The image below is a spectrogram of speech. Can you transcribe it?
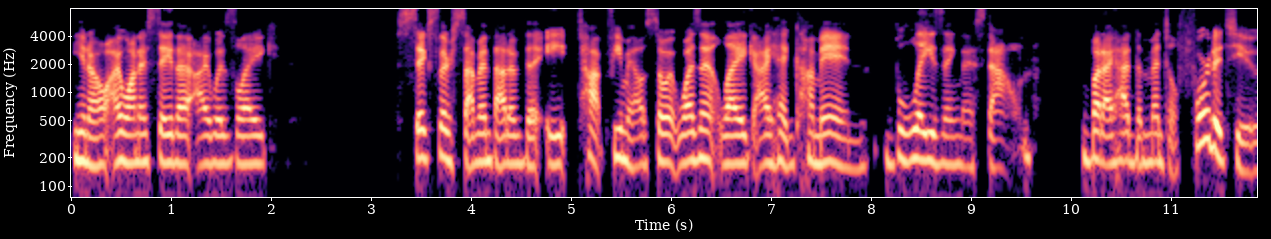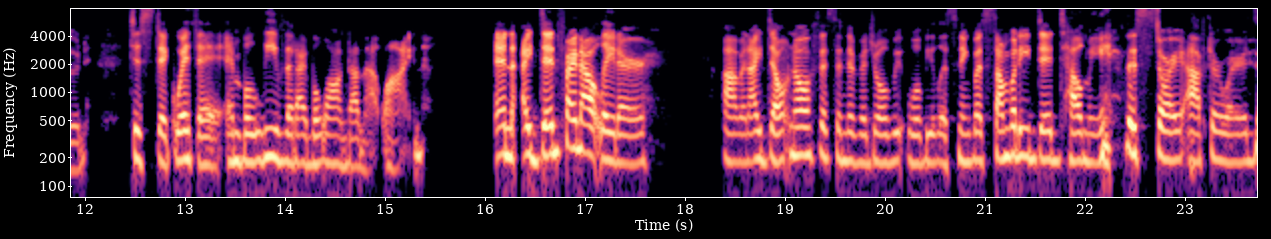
you know, I want to say that I was like sixth or seventh out of the eight top females. So it wasn't like I had come in blazing this down, but I had the mental fortitude to stick with it and believe that I belonged on that line. And I did find out later, Um, and I don't know if this individual will be listening, but somebody did tell me this story afterwards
